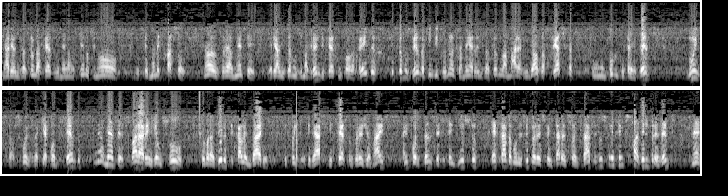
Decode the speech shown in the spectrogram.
na realização da festa do Melancia no final de semana que passou. Nós realmente realizamos uma grande festa em Paula Freitas. Estamos vendo aqui em Vitorino também a realização de uma maravilhosa festa com um público presente, muitas coisas aqui acontecendo. Realmente, para a região sul do Brasil, esse calendário que foi criado de festas regionais, a importância que tem disso é cada município respeitar as suas datas e os prefeitos fazerem presentes, né,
